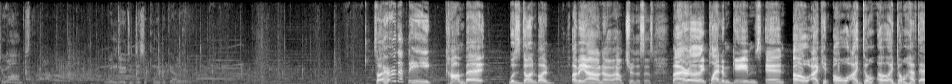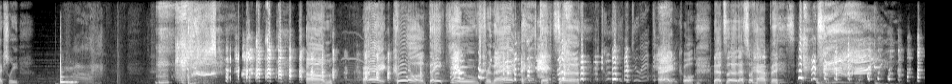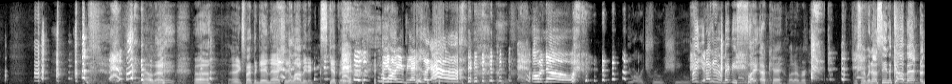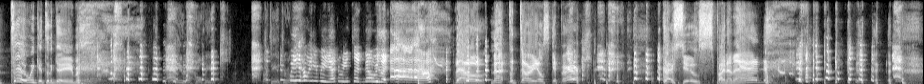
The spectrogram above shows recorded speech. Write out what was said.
Two arms. It wouldn't do to disappoint the gallery. So I heard that the combat was done by. I mean, I don't know how true this is, but I heard like Platinum Games and oh, I can. Oh, I don't. Oh, I don't have to actually. um. All right, cool. Thank you for that. That's uh. All right, cool. That's uh. That's what happens. oh, then. Uh, I didn't expect the game to actually allow me to skip it. Wait, how you react? He's like, ah! oh no! You are a true shield. Wait, you're not gonna make me fight? Okay, whatever. So we're not seeing the combat until we get to the game. Wait, how you react when he said no? He's like, ah! no, not tutorial skipper. Curse you, Spider-Man.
